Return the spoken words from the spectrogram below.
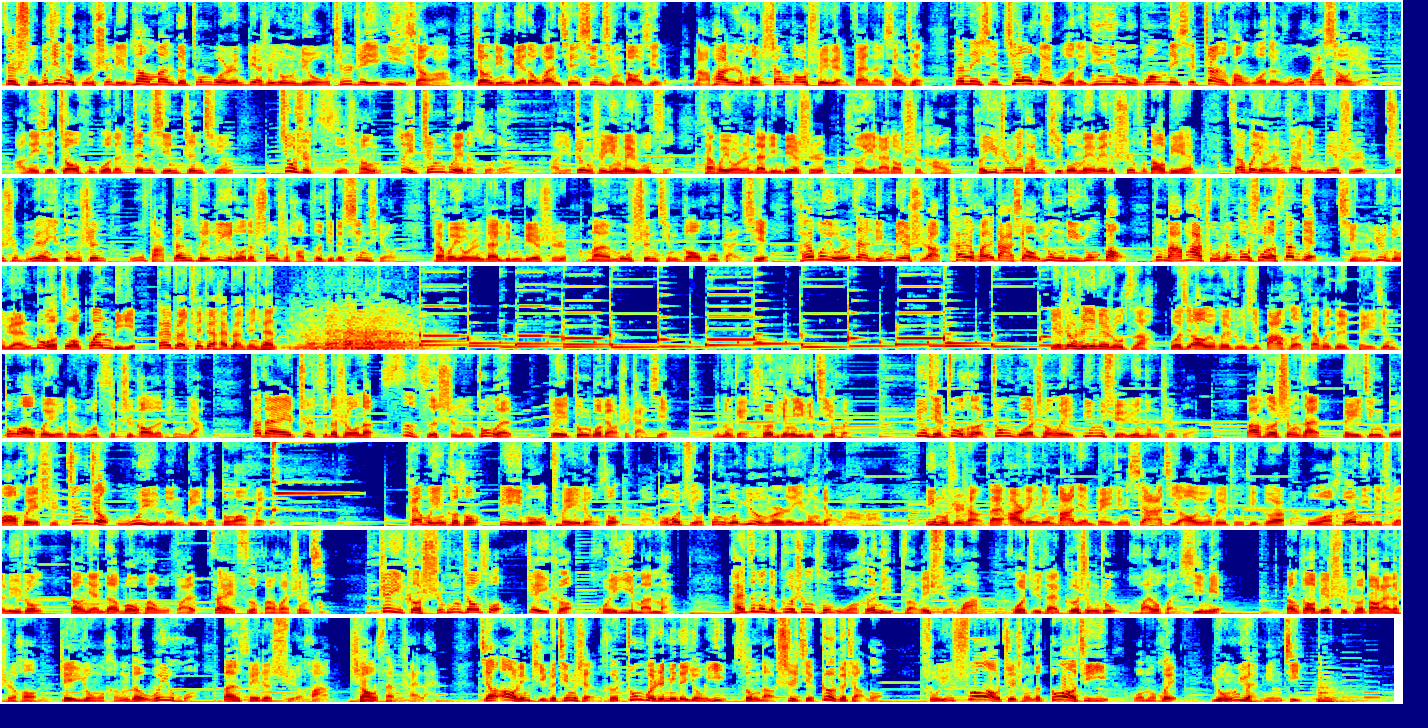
在数不尽的古诗里，浪漫的中国人便是用柳枝这一意象啊，将临别的万千心情道尽。哪怕日后山高水远再难相见，但那些交汇过的殷殷目光，那些绽放过的如花笑颜，啊，那些交付过的真心真情，就是此城最珍贵的所得。啊，也正是因为如此，才会有人在临别时特意来到食堂，和一直为他们提供美味的师傅道别；才会有人在临别时迟迟不愿意动身，无法干脆利落地收拾好自己的心情；才会有人在临别时满目深情高呼感谢；才会有人在临别时啊开怀大笑，用力拥抱。就哪怕主持人都说了三遍，请运动员落座观礼，该转圈圈还转圈圈。也正是因为如此啊，国际奥委会主席巴赫才会对北京冬奥会有着如此之高的评价。他在致辞的时候呢，四次使用中文对中国表示感谢，你们给和平一个机会，并且祝贺中国成为冰雪运动之国。巴赫盛赞北京冬奥会是真正无与伦比的冬奥会。开幕迎客松，闭幕垂柳颂啊，多么具有中国韵味的一种表达哈。闭幕式上，在2008年北京夏季奥运会主题歌《我和你》的旋律中，当年的梦幻五环再次缓缓升起。这一刻，时空交错；这一刻，回忆满满。孩子们的歌声从“我和你”转为雪花，火炬在歌声中缓缓熄灭。当告别时刻到来的时候，这永恒的微火伴随着雪花飘散开来，将奥林匹克精神和中国人民的友谊送到世界各个角落。属于双奥之城的冬奥记忆，我们会永远铭记。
